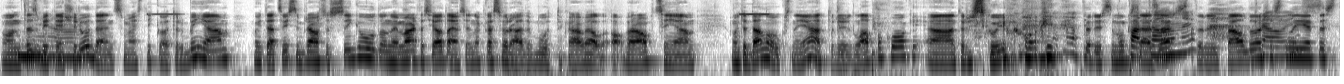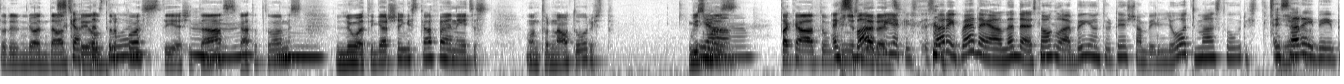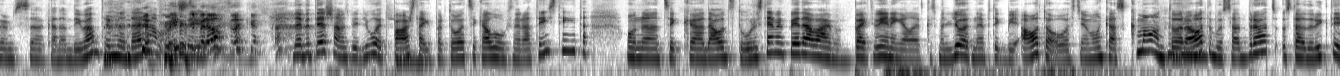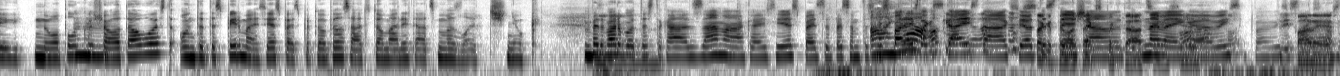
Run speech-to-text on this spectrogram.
Un tas Jā. bija tieši rudens, mēs tikko tur bijām. Un tāds visi brauc uz Siguldu, un vienmēr tas jautājums ir, nu, kas varētu būt vēl par opcijām. Un tad alūksne, jā, tur ir lapu koki, ā, tur ir skuju koki, tur ir Pakalni, ezers, tur ir peldošas kraujas. lietas, tur ir ļoti daudz pilsdrupos, tieši tās, Mhm. skatutornis, ļoti garšīgas kafejnīcas, un tur nav turistu. Vismaz Jā. Tā kā tu Es viņus varu neredzi. piekrist. Es arī pēdējā nedēļas nogalē biju, un tur tiešām bija ļoti maz turistu. Es Jā. arī biju pirms kādām divām, trim nedēļām. Visi brauc, saka. Ne, bet tiešām es biju ļoti pārsteigta par to, cik alūksne ir attīstīta un cik daudz turistiem ir piedāvājumi. Bet vienīgā lieta, kas man ļoti nepatika, bija autoosts. Jo man liekas, ka man tur ar autobusu atbrauc uz tādu riktīgi noplukušu mm. autoostu, un tad tas pirmais iespējas par to pilsētu tomēr ir tāds mazliet šņuki. Bet varbūt tas zemākais iespējas, tad pēc tam tas Ah, vispār ir ok, jā. skaistāks, jo tas tiešām nevajag uh, visu pa visu. Pārējais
